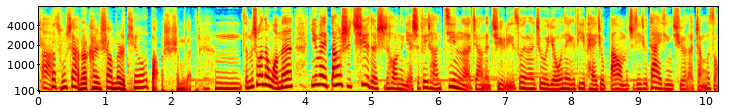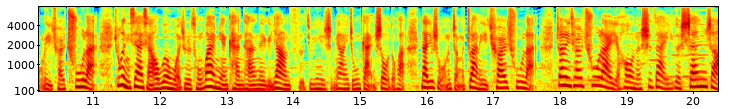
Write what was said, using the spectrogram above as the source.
啊那，从下边看上边的天鹅堡是什么感觉？嗯，怎么说呢？我们因为当时去的时候呢，也是非常近了这样的距离，所以呢，就由那个地陪就把我们直接就带进去了，整个走了一圈出来。如果你现在想要问我，就是从外面看它的那个样子究竟是什么样一种感受的话，那就是我们整个转了一圈出来，转了一圈出来以后呢，是在一个山上，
